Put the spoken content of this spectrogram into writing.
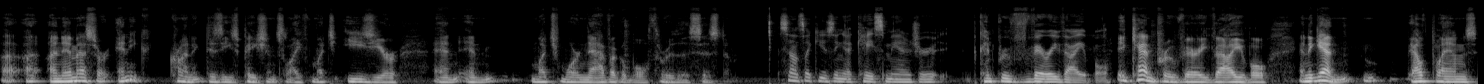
a an MS or any chronic disease patient's life much easier and and much more navigable through the system. Sounds like using a case manager can prove very valuable. It can prove very valuable. And again, health plans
